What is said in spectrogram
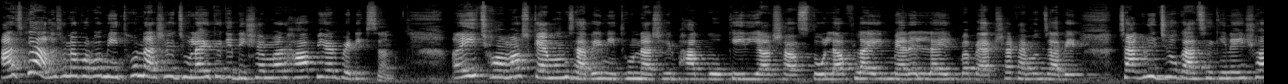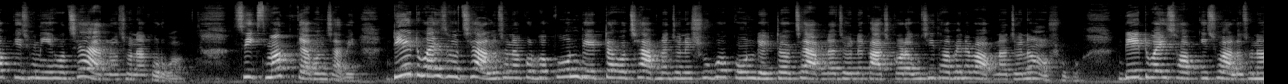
আজকে আলোচনা করব মিথুন রাশির জুলাই থেকে ডিসেম্বর হাফ ইয়ার প্রেডিকশন এই ছ মাস কেমন যাবে? মিথুন রাশির ভাগ্য কেরিয়ার স্বাস্থ্য লাভ লাইফ ম্যারেল লাইফ বা ব্যবসা কেমন যাবে? চাকরির যোগ আছে কিনা? এই সব কিছু নিয়ে হচ্ছে আলোচনা করব। সিক্স মান্থ কেমন যাবে? ডেট ওয়াইজ হচ্ছে আলোচনা করব কোন ডেটটা হচ্ছে আপনার জন্য শুভ, কোন ডেটটা হচ্ছে আপনার জন্য কাজ করা উচিত হবে না বা আপনার জন্য অশুভ। ডেট ওয়াইজ সব কিছু আলোচনা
